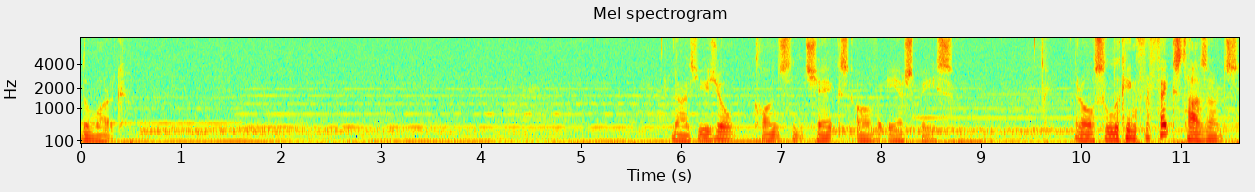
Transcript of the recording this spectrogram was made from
the work. Now as usual, constant checks of airspace. They're also looking for fixed hazards,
